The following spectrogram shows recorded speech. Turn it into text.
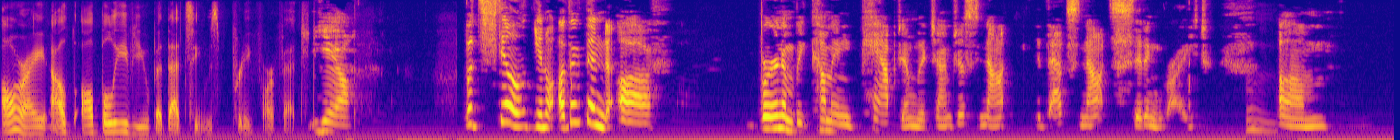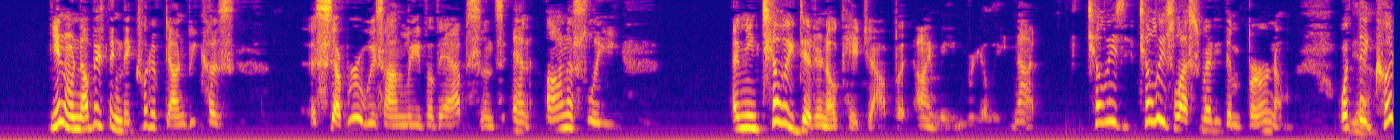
all right, I'll I'll believe you, but that seems pretty far-fetched. Yeah. But still, you know, other than uh, Burnham becoming captain, which I'm just not, that's not sitting right. Mm. Um, you know, another thing they could have done because Saru is on leave of absence, and honestly, I mean, Tilly did an okay job, but I mean, really, not Tilly's. Tilly's less ready than Burnham. What they could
